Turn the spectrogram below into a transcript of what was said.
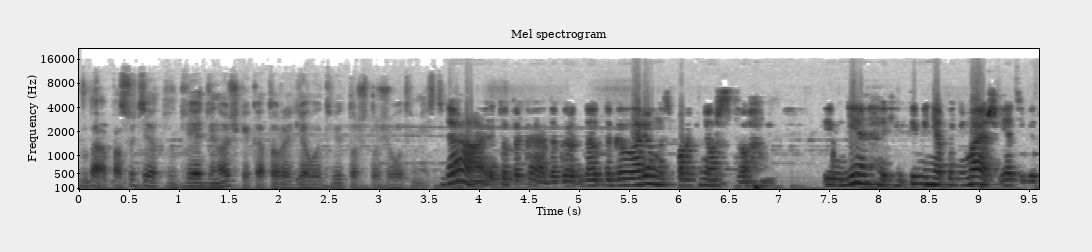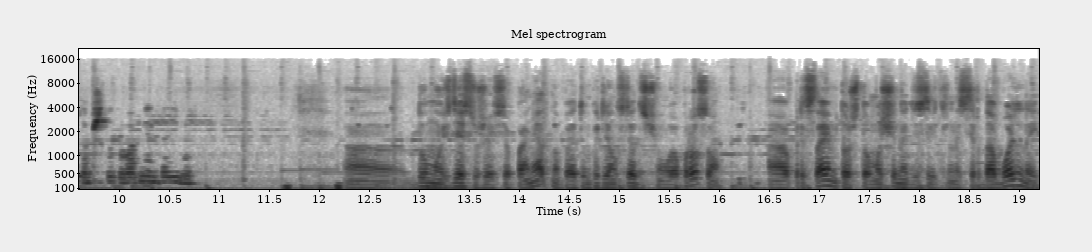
Да, по сути, это две одиночки, которые делают вид то, что живут вместе. Да, это такая договоренность партнерства. Ты мне, ты меня понимаешь, я тебе там что-то в обмен даю. А, думаю, здесь уже все понятно, поэтому перейдем к следующему вопросу. А, представим то, что мужчина действительно сердобольный,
